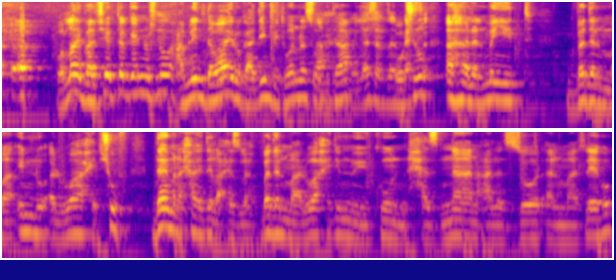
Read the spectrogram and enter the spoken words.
والله بعد شوي بتلقى إنه شنو؟ عاملين دواير وقاعدين بيتونسوا وبتاع. وشنو. أهل الميت. بدل ما إنه الواحد شوف دائما الحاجة دي لاحظ لها بدل ما الواحد إنه يكون حزنان على الزول المات له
